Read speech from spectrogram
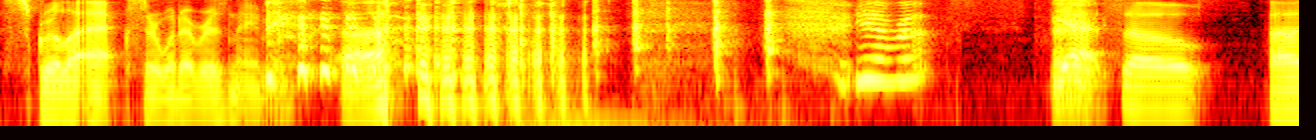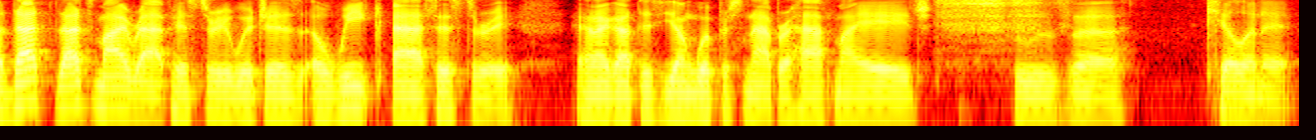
Skrilla X or whatever his name is. Yeah, bro. yeah. So uh, that that's my rap history, which is a weak ass history, and I got this young whippersnapper half my age who's uh, killing it.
